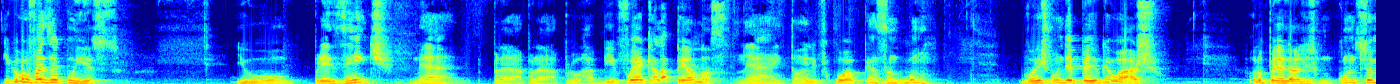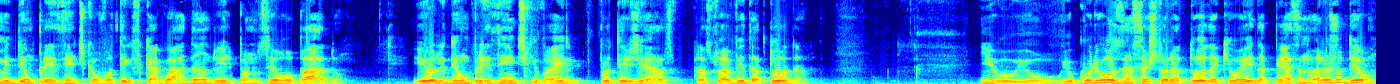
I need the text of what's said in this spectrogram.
o que, eu vou fazer com isso? E o presente, né, para o Rabi foi aquela pérola, né? Então ele ficou pensando, bom, vou responder para ele o que eu acho. Falou para ele, olha, quando o senhor me deu um presente que eu vou ter que ficar guardando ele para não ser roubado, eu lhe dei um presente que vai proteger a, a sua vida toda. E o, e o, e o curioso nessa história toda é que o rei da Pérsia não era judeu.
